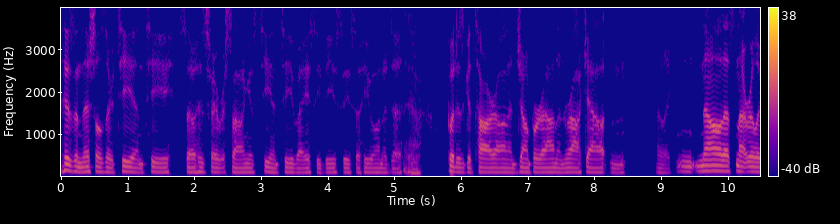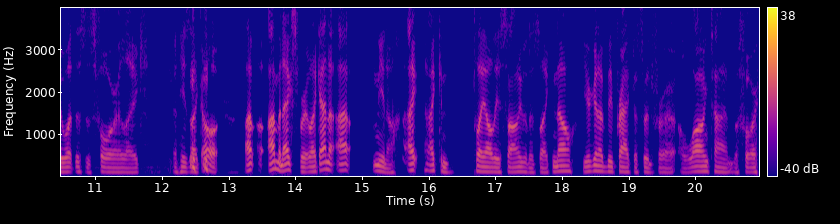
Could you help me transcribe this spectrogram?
his initials are TNT, so his favorite song is TNT by ACDC. So he wanted to Yeah. put his guitar on and jump around and rock out, and we're like, no, that's not really what this is for. Like, and he's like, oh, I'm I'm an expert. Like I know I you know I I can play all these songs, and it's like, no, you're gonna be practicing for a, a long time before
